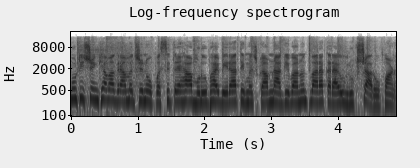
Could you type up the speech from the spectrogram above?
મોટી સંખ્યામાં ગ્રામજનો ઉપસ્થિત રહ્યા. મુળુભાઈ બેરા તેમજ ગામના આગેવાનો દ્વારા કરાયું વૃક્ષારોપણ.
